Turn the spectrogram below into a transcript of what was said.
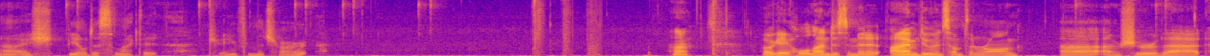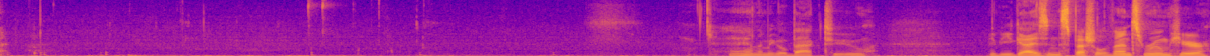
Uh, I should be able to select it. Trading from the chart. Huh. Okay hold on just a minute. I'm doing something wrong uh, I'm sure of that And let me go back to maybe you guys in the special events room here.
